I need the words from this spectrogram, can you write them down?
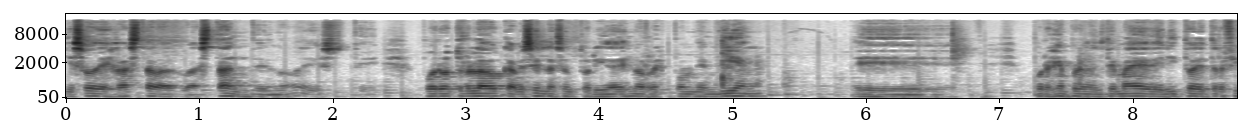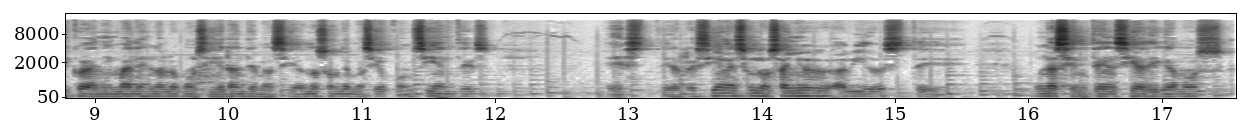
Y eso desgasta bastante, ¿no? Este, por otro lado, que a veces las autoridades no responden bien. Eh, por ejemplo, en el tema de delito de tráfico de animales no lo consideran demasiado, no son demasiado conscientes. Este, recién hace unos años ha habido este, una sentencia, digamos,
